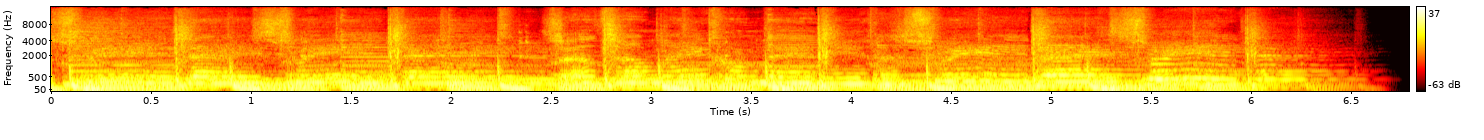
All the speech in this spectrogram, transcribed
sweet day, sweet day，这甜美空对你的。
